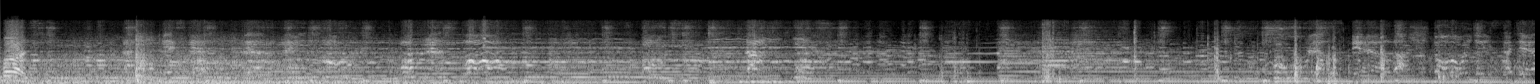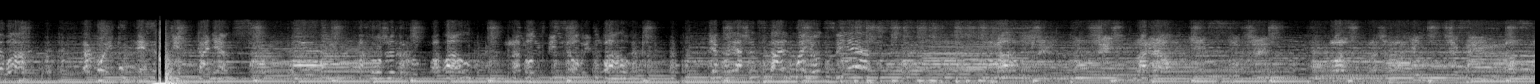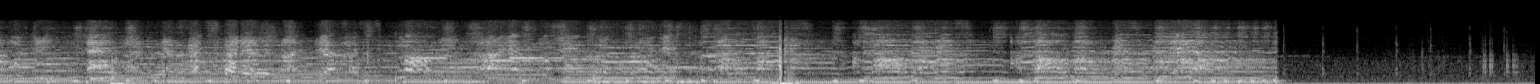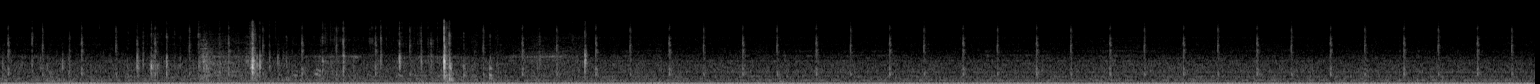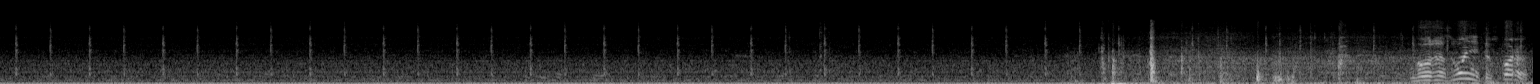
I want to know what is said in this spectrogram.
Бать! Вместе верный друг, вот Рождество. Пусть, да, пусть. Пуля спела, что ей задела, Какой у песенки конец. Похоже, друг попал на тот веселый бал, Где пляшет сталь, поет свинец. Наши души морям Вы уже звоните в скорую?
